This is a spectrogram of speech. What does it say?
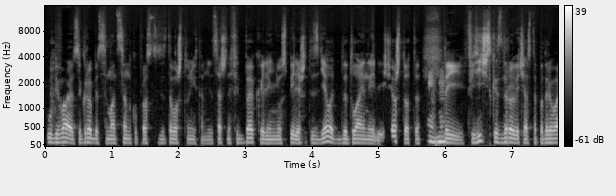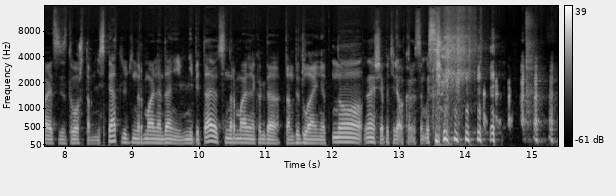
убиваются, гробят самооценку, оценку просто из-за того, что у них там недостаточно фидбэка или не успели что-то сделать, дедлайны или еще что-то. Uh-huh. Да и физическое здоровье часто подрывается из-за того, что там не спят люди нормально, да, не, не питаются нормально, когда там дедлайнят. Но, знаешь, я потерял, кажется, мысль.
